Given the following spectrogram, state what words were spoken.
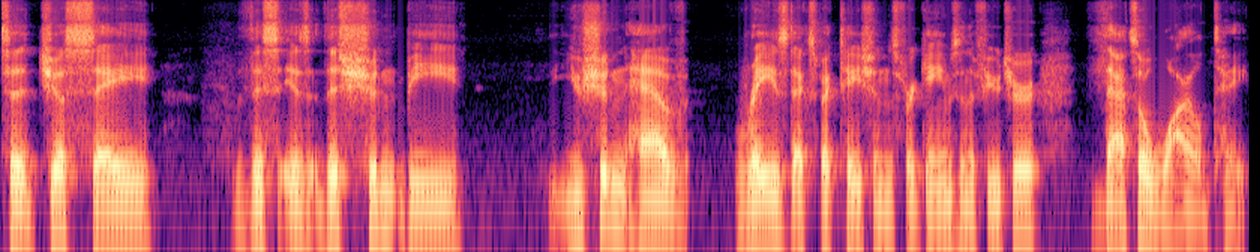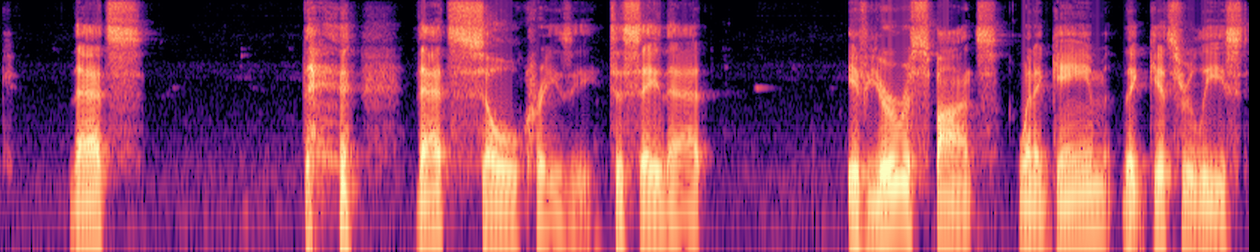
to just say this is this shouldn't be you shouldn't have raised expectations for games in the future that's a wild take. That's that's so crazy to say that if your response when a game that gets released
